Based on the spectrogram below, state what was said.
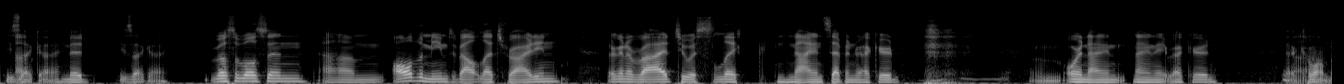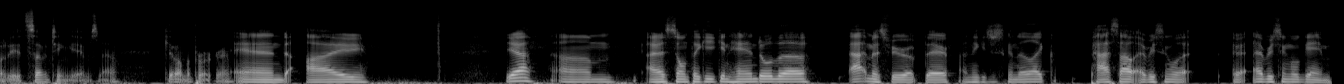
He's Uh, that guy. mid. He's that guy. Russell Wilson, um, all the memes about Let's Riding, they're gonna ride to a slick nine and seven record, um, or nine nine and eight record, Yeah, come on, Um, buddy. It's 17 games now. Get on the program. and I, yeah, um, I just don't think he can handle the atmosphere up there. I think he's just gonna like pass out every single every single game.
